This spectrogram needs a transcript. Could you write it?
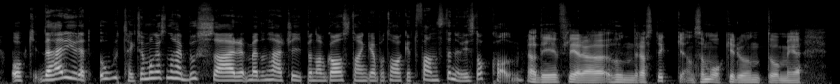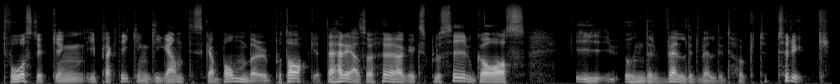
Och det här är ju rätt otäckt. Hur många sådana här bussar med den här typen av gastankar på taket fanns det nu i Stockholm? Ja, det är flera hundra stycken som åker runt då med två stycken i praktiken gigantiska bomber på taket. Det här är alltså högexplosiv gas i, under väldigt, väldigt högt tryck.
